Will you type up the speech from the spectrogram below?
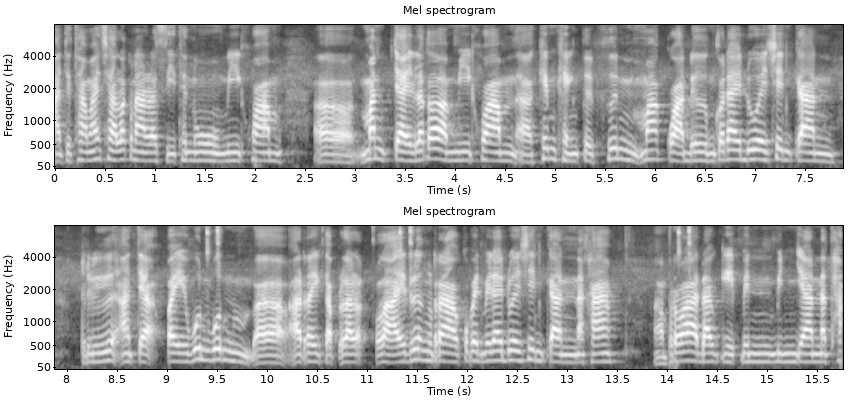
อาจจะทำให้ชาวลัคนาราศีธนูมีความมั่นใจแล้วก็มีความเข้มแข็งเกิดขึ้นมากกว่าเดิมก็ได้ด้วยเช่นกัน หรืออาจจะไปวุ่นวุ่นอะไรกับหลากหลายเรื่องราวก็เป็นไปได้ด้วยเช่นกันนะคะเพราะว่าดาวเกตเป็นวิญญาณธ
